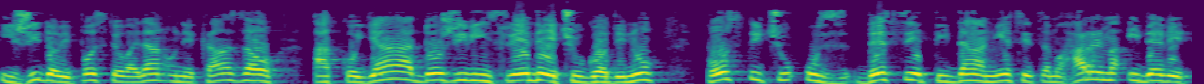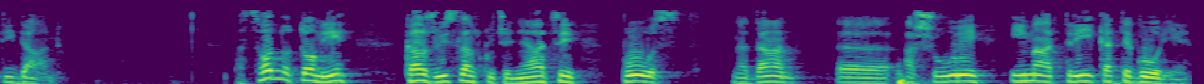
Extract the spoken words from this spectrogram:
i židovi postoje ovaj dan, on je kazao ako ja doživim sljedeću godinu, postiću uz deseti dan mjeseca Muharrema i deveti dan. Pa shodno mi kažu islamski učenjaci, post na dan e, Ašuri ima tri kategorije.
